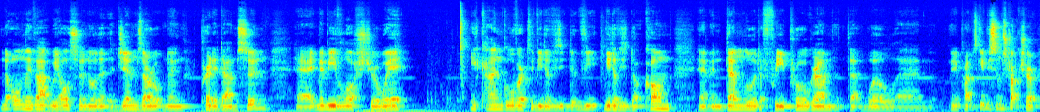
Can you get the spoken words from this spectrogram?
not only that, we also know that the gyms are opening pretty damn soon. Uh, maybe you've lost your way. You can go over to vwphysique.com um, and download a free program that will um, maybe perhaps give you some structure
